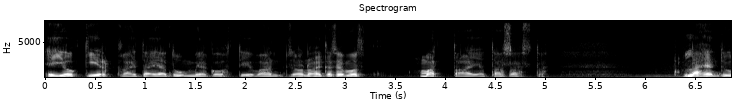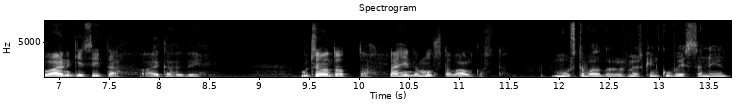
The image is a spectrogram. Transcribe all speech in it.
Ei ole kirkkaita ja tummia kohtia, vaan se on aika semmoista mattaa ja tasasta. Lähentyy ainakin sitä aika hyvin. Mutta se on totta, lähinnä mustavalkoista. Mustavalkoisuus myöskin kuvissa, niin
